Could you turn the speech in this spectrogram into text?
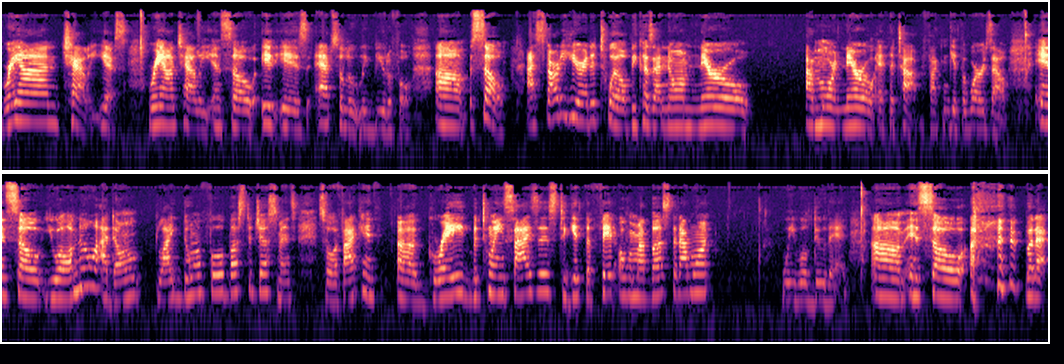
rayon challis. Yes, rayon challis. And so it is absolutely beautiful. Um, so I started here at a 12 because I know I'm narrow I'm more narrow at the top if I can get the words out. And so you all know I don't like doing full bust adjustments. So if I can uh, grade between sizes to get the fit over my bust that I want, we will do that. Um, and so, but I,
